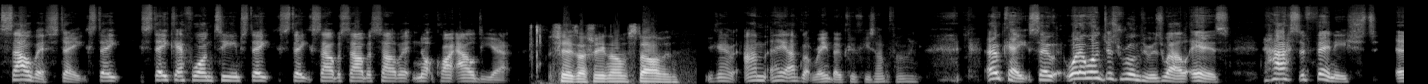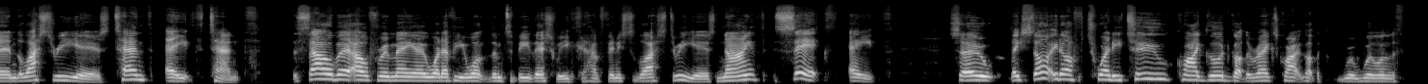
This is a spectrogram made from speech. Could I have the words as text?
Sauber steak. Steak. Stake F1 team. Steak. Steak. Sauber. Sauber. Sauber. Not quite Aldi yet. Cheers, Ashley. Now I'm starving. You can. I'm. Hey, I've got rainbow cookies. I'm fine. Okay, so what I want to just run through as well is Haas have finished um, the last three years 10th, 8th, 10th. The Sauber, Alfa Romeo, whatever you want them to be this week, have finished the last three years ninth, sixth, eighth. So they started off 22, quite good, got the regs quite, got the were one of the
